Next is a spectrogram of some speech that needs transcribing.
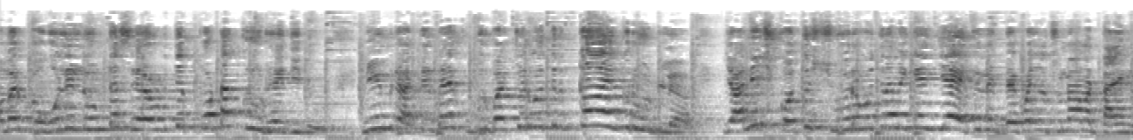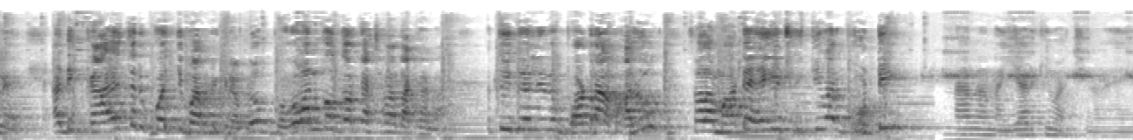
আমার বগলের লোমটা সেরাউটিতে পটাক করে উঠাই দিল। নিম রাতের বেলা কুকুর বাচ্চার মতন কাঁই করে উঠলাম জানিস কত সুরের মতন আমি কেন এখানে বেফাজল শোনা আমার টাইম নাই। আর কাজ তোর করতে পারবে কিনা লোক ভগবানকে দরকার ছাড়া দেখা না। তুই তো ভালো সারা মাঠে হেগে ঘটি। না না না ইয়ার কি মারছি না? হ্যাঁ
